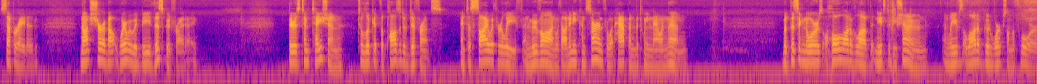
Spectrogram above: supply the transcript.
separated, not sure about where we would be this Good Friday. There is temptation to look at the positive difference and to sigh with relief and move on without any concern for what happened between now and then. But this ignores a whole lot of love that needs to be shown and leaves a lot of good works on the floor.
